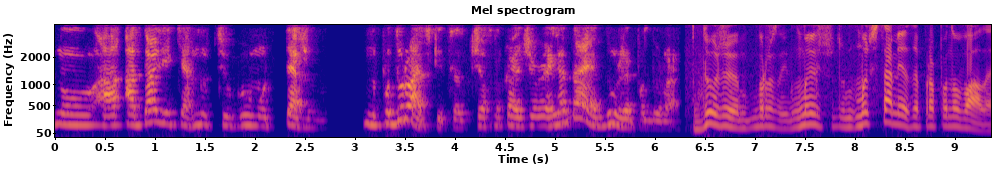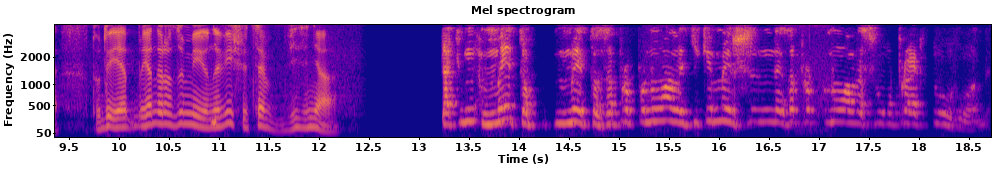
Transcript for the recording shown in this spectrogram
ну, а, а далі тягнуть цю гуму теж ну, по-дурацьки це, чесно кажучи, виглядає дуже по-дурацьки. Дуже ми ж ми ж самі запропонували туди. Я, я не розумію, навіщо це візня. Так ми то, ми то запропонували, тільки ми ж не запропонували свого проекту угоди.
